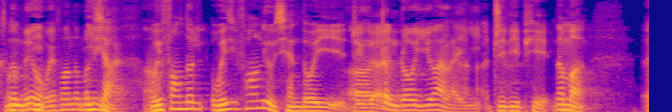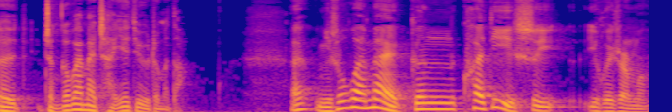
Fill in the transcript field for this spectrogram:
可能没有潍坊那么厉害。，啊潍坊都潍坊六千多亿，这个呃郑州一万来亿。GDP，那么，呃，整个外卖产业就有这么大。哎，你说外卖跟快递是一回事吗？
